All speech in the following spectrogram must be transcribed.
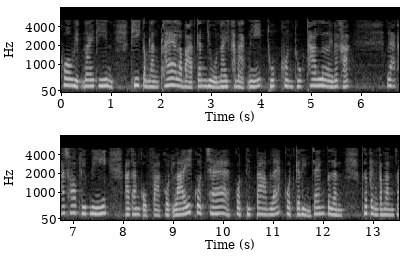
โควิด -19 ที่กำลังแพร่ระบาดกันอยู่ในขณะนี้ทุกคนทุกท่านเลยนะคะ และถ้าชอบคลิปนี้ อาจารย์กบฝากกดไลค์ กดแชร์ กดติดตาม และกดกระดิ่งแจ้งเตือน เพื่อเป็นกำลังใจ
